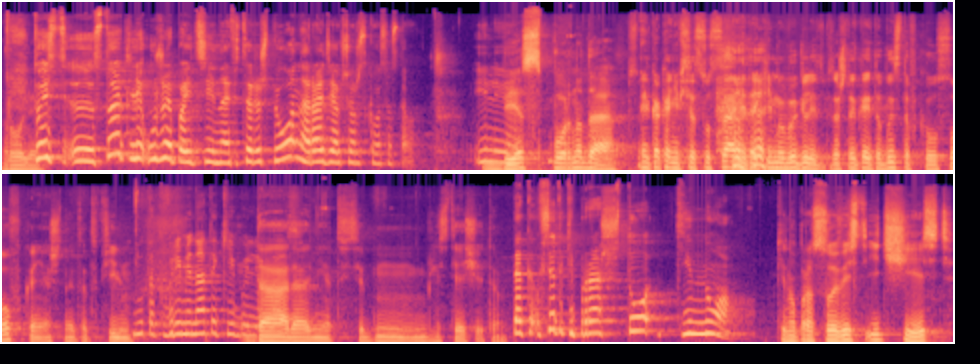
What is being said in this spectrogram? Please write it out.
роли. То есть э, стоит ли уже пойти на «Офицера и шпиона» ради актерского состава? Или... Бесспорно, да. Смотри, как они все с усами такими выглядят, потому что это какая-то выставка усов, конечно, этот фильм. Ну так времена такие были. Да, да, нет, все блестящие там. Так все-таки про что кино? Кино про совесть и честь.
